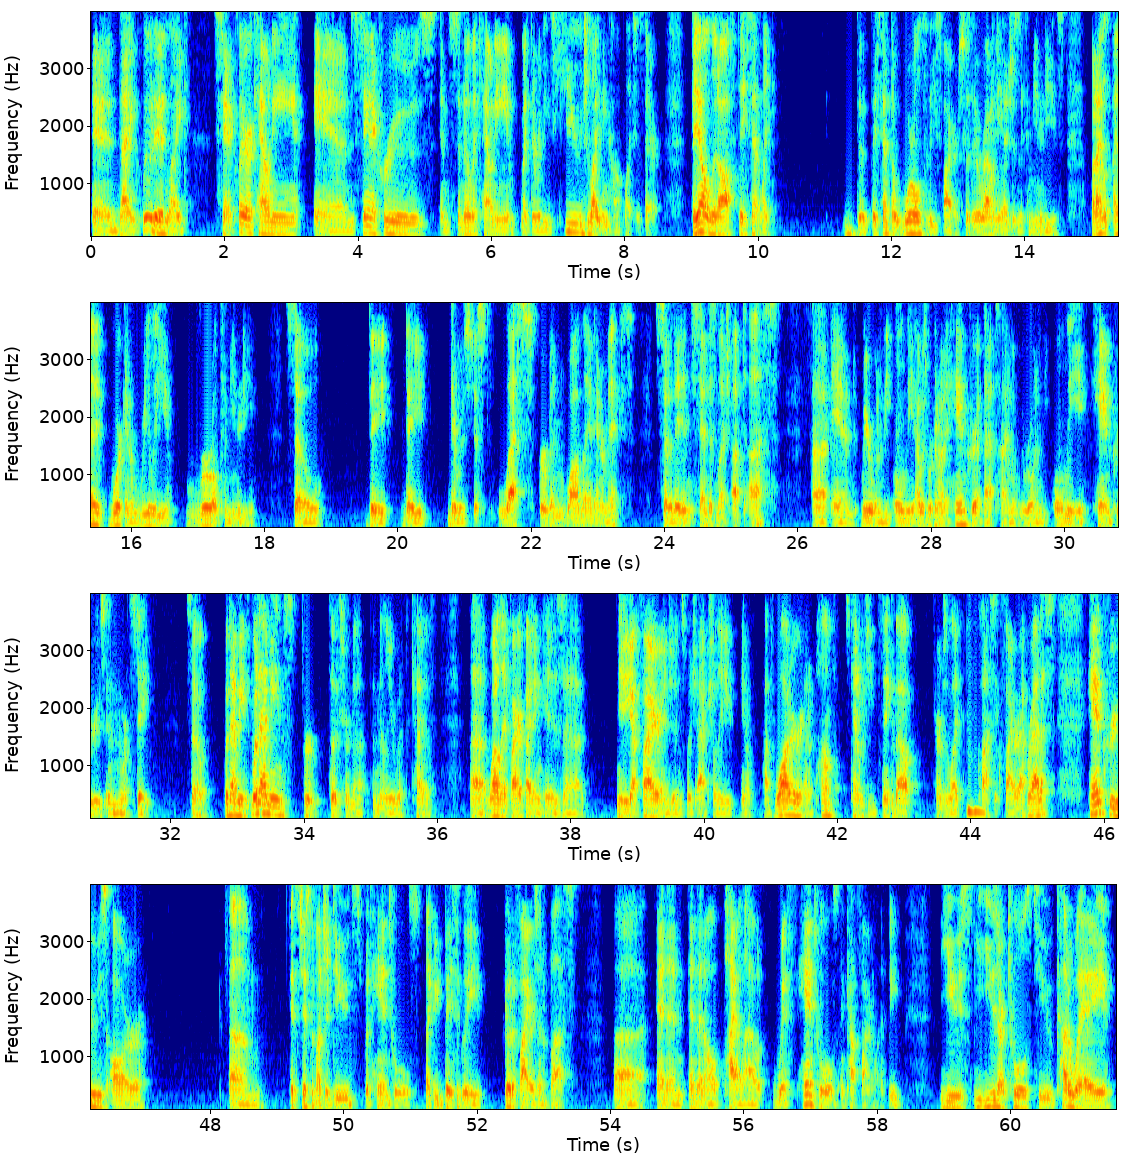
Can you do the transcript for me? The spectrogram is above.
and that included like Santa Clara County and Santa Cruz and Sonoma County. Like there were these huge lightning complexes there. They all lit off. They sent like the they sent the world to these fires because they were right on the edges of communities. But I I work in a really rural community, so they they there was just less urban wildland intermix. So they didn't send as much up to us. Uh, and we were one of the only. I was working on a hand crew at that time, and we were one of the only hand crews in the North State. So what that means, what that means for folks who are not familiar with kind of uh, wildland firefighting is, uh, you know, you got fire engines which actually you know have water and a pump. It's kind of what you think about in terms of like Mhm. classic fire apparatus. Hand crews are, um, it's just a bunch of dudes with hand tools. Like we basically go to fires in a bus, uh, and then and then I'll pile out with hand tools and cut fire line. We use use our tools to cut away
